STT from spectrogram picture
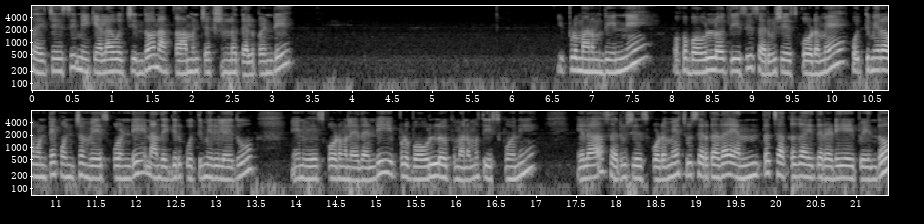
ట్రై చేసి మీకు ఎలా వచ్చిందో నాకు కామెంట్ సెక్షన్లో తెలపండి. ఇప్పుడు మనం దీన్ని ఒక బౌల్లో తీసి సర్వ్ చేసుకోవడమే. కొత్తిమీర ఉంటే కొంచెం వేసుకోండి. నా దగ్గర కొత్తిమీర లేదు నేను వేసుకోవడం లేదండి. ఇప్పుడు బౌల్లోకి మనము తీసుకొని ఇలా సర్వ్ చేసుకోవడమే చూసారు కదా ఎంత చక్కగా అయితే రెడీ అయిపోయిందో.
